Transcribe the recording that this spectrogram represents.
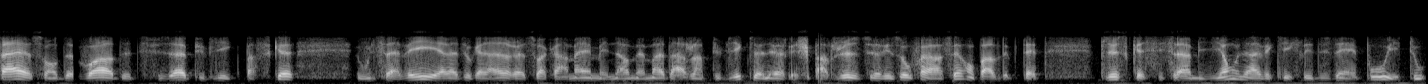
faire son devoir de diffuseur public parce que, vous le savez, Radio-Canada reçoit quand même énormément d'argent public. je parle juste du réseau français. On parle de peut-être plus que 600 millions là, avec les crédits d'impôt et tout.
